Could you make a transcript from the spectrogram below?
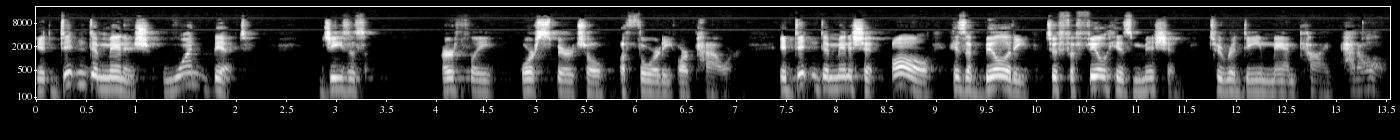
It didn't diminish one bit Jesus' earthly or spiritual authority or power. It didn't diminish at all his ability to fulfill his mission to redeem mankind at all.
